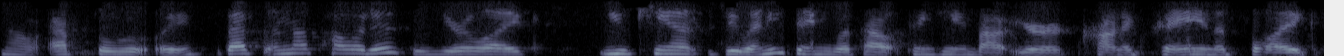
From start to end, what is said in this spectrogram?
No, absolutely. That's and that's how it is. Is you're like you can't do anything without thinking about your chronic pain. It's like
